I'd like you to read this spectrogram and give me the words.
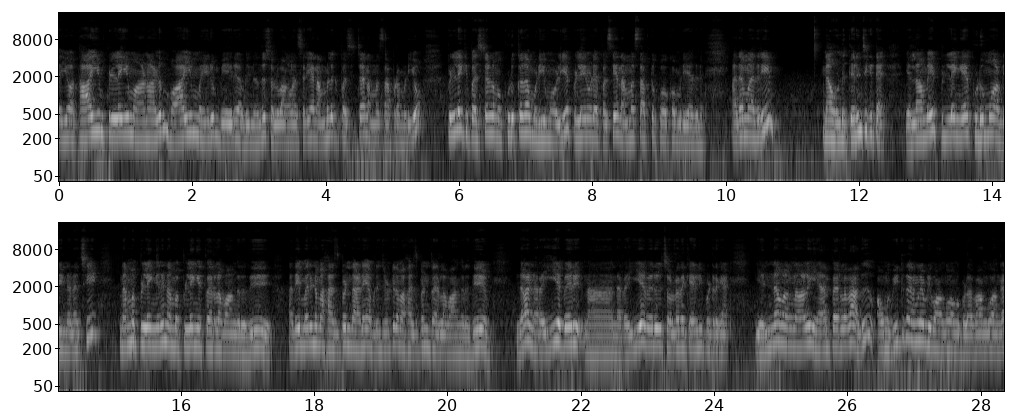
ஐயோ தாயும் பிள்ளையும் ஆனாலும் வாயும் வயிறும் வேறு அப்படின்னு வந்து சொல்லுவாங்களாம். சரியா? நம்மளுக்கு பசிச்சா நம்ம சாப்பிட முடியும். பிள்ளைக்கு பசிச்சா நம்ம கொடுக்க தான் முடியுமோ ஒழிய பிள்ளையினுடைய பசியை நம்ம சாப்பிட்டு போக்க முடியாதுன்னு. அதே மாதிரி நான் ஒன்று தெரிஞ்சுக்கிட்டேன். எல்லாமே பிள்ளைங்க குடும்பம் அப்படின்னு நினச்சி நம்ம பிள்ளைங்கன்னு நம்ம பிள்ளைங்க பேரில் வாங்குறது. அதே மாதிரி நம்ம ஹஸ்பண்ட் தானே அப்படின்னு சொல்லிட்டு நம்ம ஹஸ்பண்ட் பேரில் வாங்குறது. இதான் நிறைய பேர் நான் நிறைய பேர் சொல்கிறத கேள்விப்பட்டிருக்கேன். என்ன வாங்கினாலும் என் பேரில் தான் அது அவங்க வீட்டுக்காரங்களே இப்படி வாங்குவாங்க போல வாங்குவாங்க.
